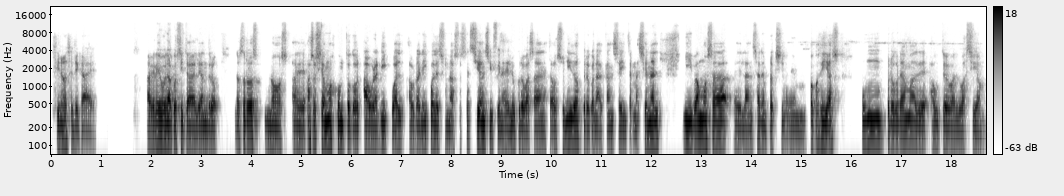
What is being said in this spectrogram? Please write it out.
si no se te cae. Agrego una cosita, Leandro. Nosotros nos eh, asociamos junto con Aura Niqual. Aura Niqual es una asociación sin fines de lucro basada en Estados Unidos, pero con alcance internacional. Y vamos a eh, lanzar en, en, pocos días un programa de autoevaluación.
